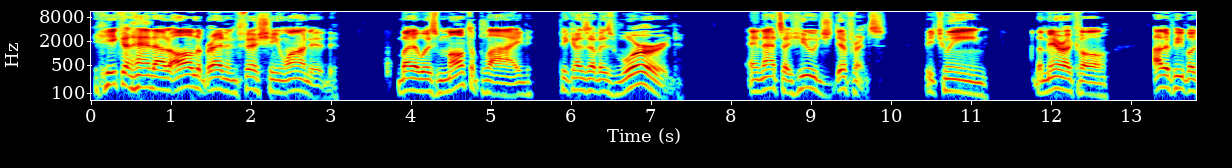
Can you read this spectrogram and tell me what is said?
he could hand out all the bread and fish he wanted, but it was multiplied because of his word. And that's a huge difference between the miracle. Other people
